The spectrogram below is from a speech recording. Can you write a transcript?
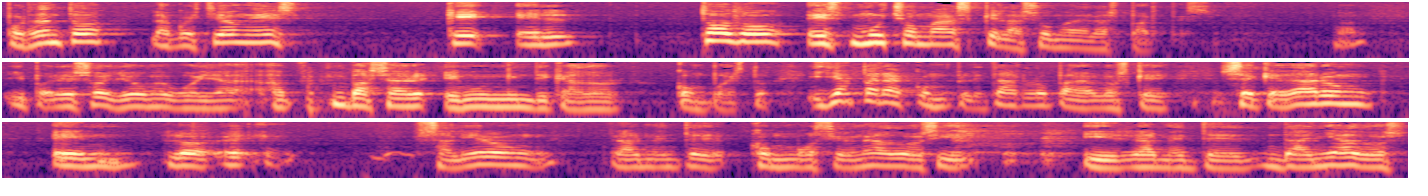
Por tanto, la cuestión es que el todo es mucho más que la suma de las partes. Y por eso yo me voy a basar en un indicador compuesto. Y ya para completarlo, para los que se quedaron en... Eh, salieron realmente conmocionados y, realmente dañados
